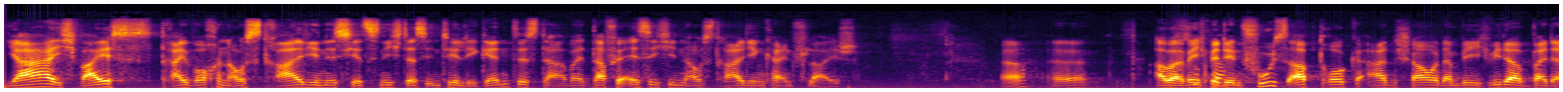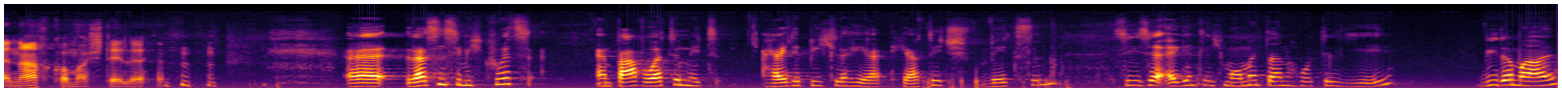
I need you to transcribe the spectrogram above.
ja, ich weiß, drei Wochen Australien ist jetzt nicht das Intelligenteste, aber dafür esse ich in Australien kein Fleisch. Ja, äh, aber Super. wenn ich mir den Fußabdruck anschaue, dann bin ich wieder bei der Nachkommastelle. Äh, lassen Sie mich kurz ein paar Worte mit Heide Bichler-Hertitsch wechseln. Sie ist ja eigentlich momentan Hotelier, wieder mal.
